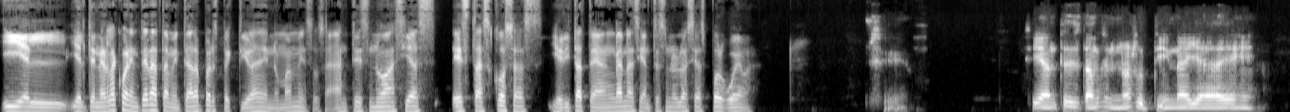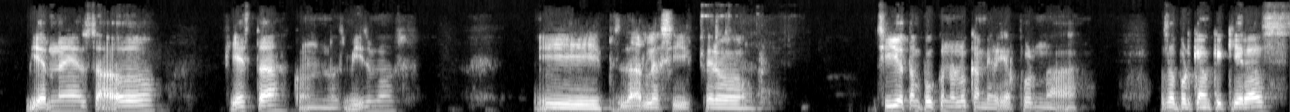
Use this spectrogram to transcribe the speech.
Y el, y el tener la cuarentena también te da la perspectiva de no mames, o sea, antes no hacías estas cosas y ahorita te dan ganas y antes no lo hacías por hueva. Sí. Sí, antes estamos en una rutina ya de viernes, sábado, fiesta con los mismos y pues darle así, pero sí, yo tampoco no lo cambiaría por nada. O sea, porque aunque quieras,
